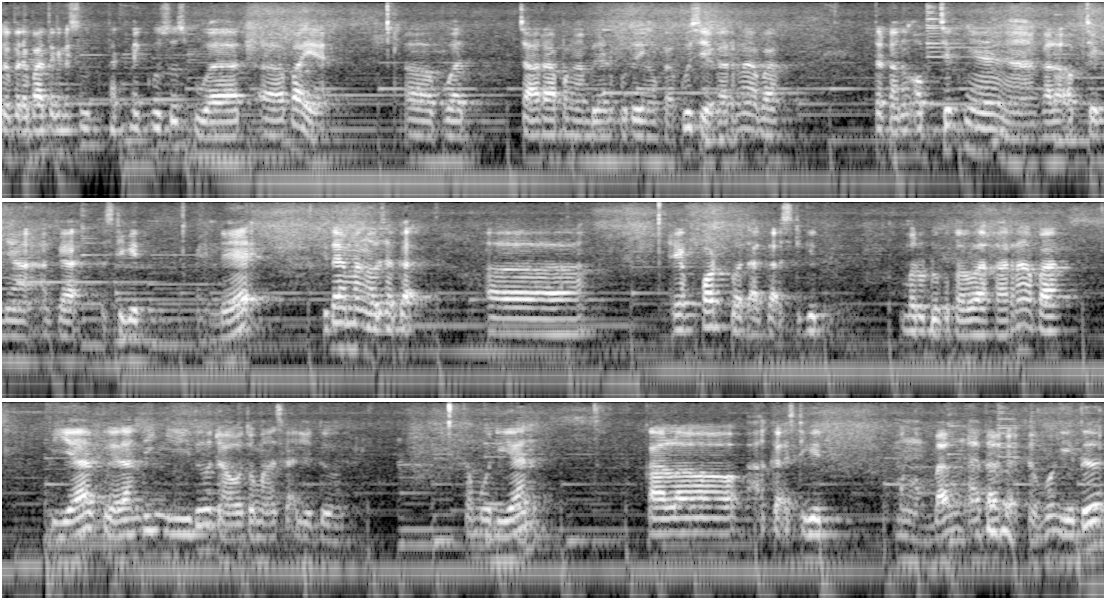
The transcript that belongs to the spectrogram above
beberapa teknik teknik khusus buat eh, apa ya? eh, buat cara pengambilan foto yang bagus ya karena apa? Tergantung objeknya. Nah, kalau objeknya agak sedikit pendek, kita emang harus agak eh, effort buat agak sedikit merunduk ke bawah karena apa? Biar kelihatan tinggi itu udah otomatis kayak gitu. Kemudian kalau agak sedikit mengembang atau agak gemuk gitu,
